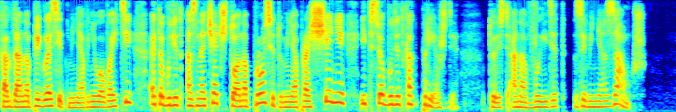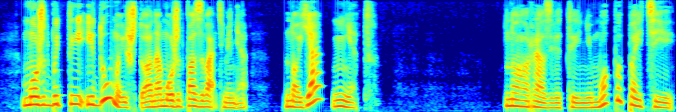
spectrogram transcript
когда она пригласит меня в него войти, это будет означать, что она просит у меня прощения, и все будет как прежде. То есть она выйдет за меня замуж. Может быть, ты и думаешь, что она может позвать меня, но я нет. Но разве ты не мог бы пойти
